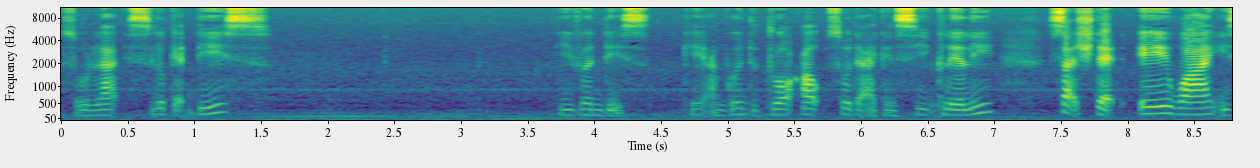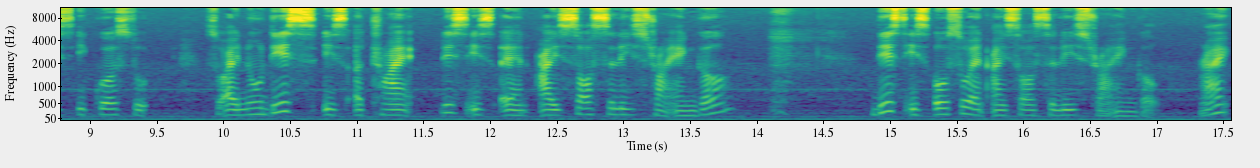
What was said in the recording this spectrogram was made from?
So let's look at this. Given this. Okay I'm going to draw out so that I can see clearly such that AY is equals to so I know this is a tri this is an isosceles triangle this is also an isosceles triangle right?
